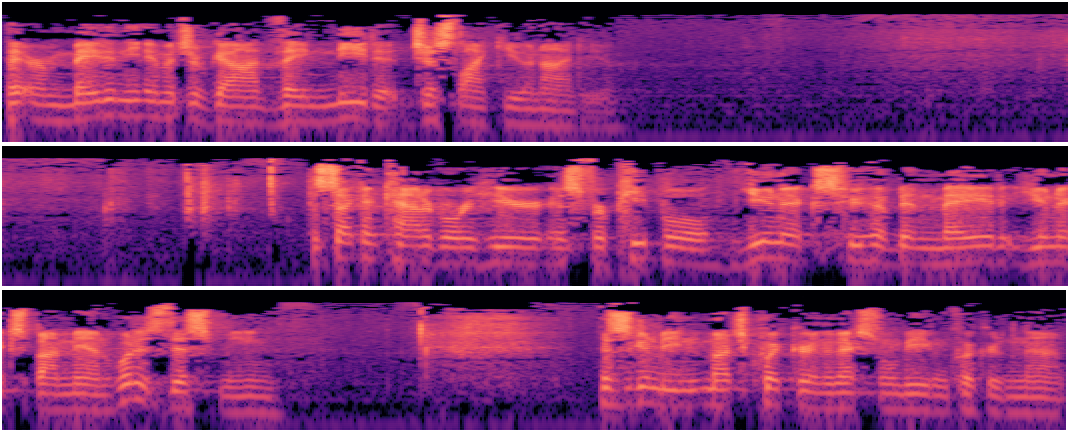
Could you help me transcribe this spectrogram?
They are made in the image of God. They need it just like you and I do. The second category here is for people, eunuchs who have been made eunuchs by men. What does this mean? This is going to be much quicker, and the next one will be even quicker than that.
